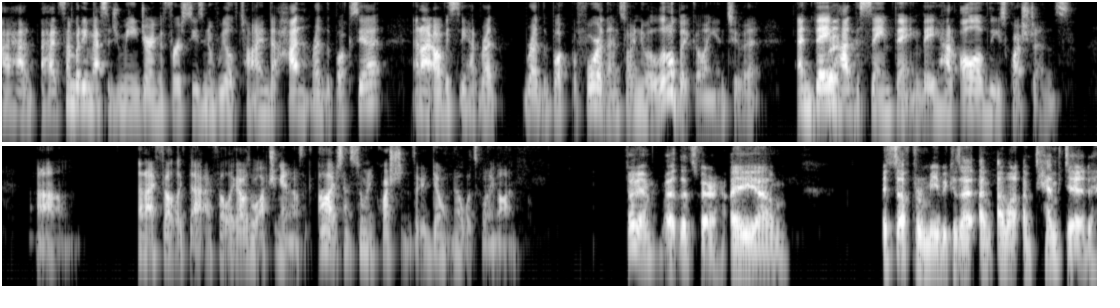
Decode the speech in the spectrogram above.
I had I had somebody message me during the first season of Wheel of Time that hadn't read the books yet, and I obviously had read read the book before then, so I knew a little bit going into it. And they Right. had the same thing. They had all of these questions. Um and I felt like that. I felt like I was watching it and I was like, "Oh, I just have so many questions. Like I don't know what's going on." Okay, uh, that's fair. I um, it's tough for me because I I'm I want I'm tempted.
